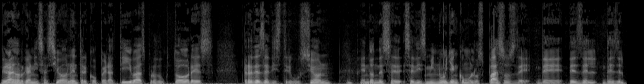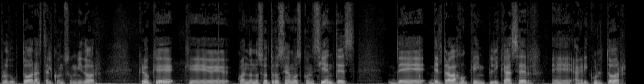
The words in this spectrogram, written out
gran organización entre cooperativas, productores, redes de distribución, en donde se, se, disminuyen como los pasos de, de, desde, el, desde el productor hasta el consumidor. Creo que, que cuando nosotros seamos conscientes de, del trabajo que implica ser eh, agricultor,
